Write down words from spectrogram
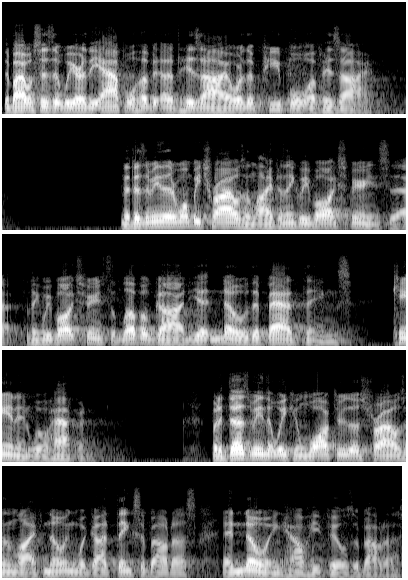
The Bible says that we are the apple of, of his eye or the pupil of his eye. That doesn't mean that there won't be trials in life. I think we've all experienced that. I think we've all experienced the love of God, yet know that bad things can and will happen. But it does mean that we can walk through those trials in life knowing what God thinks about us and knowing how He feels about us.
